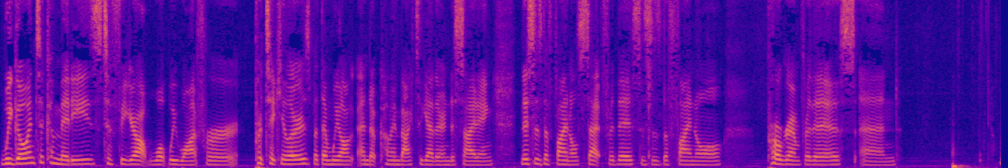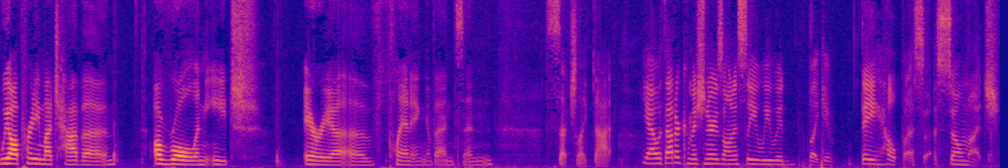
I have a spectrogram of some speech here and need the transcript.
we go into committees to figure out what we want for particulars but then we all end up coming back together and deciding this is the final set for this this is the final program for this and we all pretty much have a a role in each area of planning events and such like that. Yeah, without our commissioners, honestly, we would like it, they help us so much.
